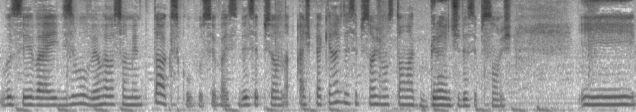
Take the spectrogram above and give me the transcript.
você vai desenvolver um relacionamento tóxico. Você vai se decepcionar. As pequenas decepções vão se tornar grandes decepções. E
